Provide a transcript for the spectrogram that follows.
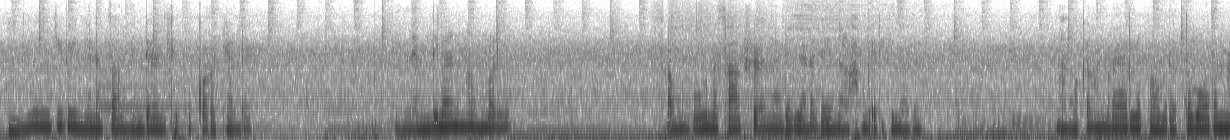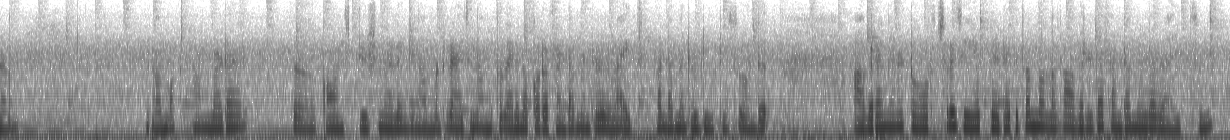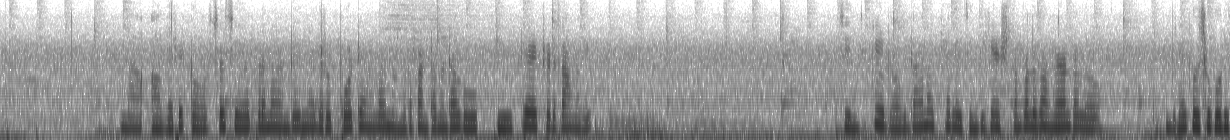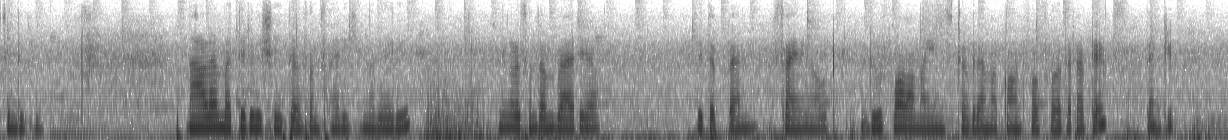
ഇനി എനിക്കിത് ഇങ്ങനത്തെ മെന്റാലിറ്റി ഒക്കെ കുറയ്ക്കണ്ടേ? പിന്നെന്തിനാണ് നമ്മൾ സമ്പൂർണ സാക്ഷരത നേടിയ ജനതയെന്ന് അഹങ്കരിക്കുന്നത്? നമുക്ക് നമ്മുടേതായിട്ടുള്ള പൗരത്വ ബോധം വേണം. നമുക്ക് നമ്മുടെ കോൺസ്റ്റിറ്റ്യൂഷൻ അല്ലെങ്കിൽ നമ്മുടെ രാജ്യം നമുക്ക് തരുന്ന കുറേ ഫണ്ടമെന്റൽ റൈറ്റ്സ് ഫണ്ടമെന്റൽ ഡ്യൂട്ടീസും ഉണ്ട്. അവരങ്ങനെ ടോർച്ചർ ചെയ്യപ്പെടരുതെന്നുള്ളത് അവരുടെ ഫണ്ടമെന്റൽ റൈറ്റ്സും അവർ ടോർച്ചർ ചെയ്യപ്പെടുന്ന കണ്ടു കഴിഞ്ഞാൽ അത് റിപ്പോർട്ട് ചെയ്യാനുള്ളത് നമ്മുടെ ഫണ്ടമെന്റൽ ഡ്യൂട്ടി ആയിട്ട് എടുത്താൽ മതി. ചിന്തിക്കൂ ലോക്ക്ഡൗൺ ഒക്കെ അല്ലേ? ചിന്തിക്കാൻ ഇഷ്ടംപോലെ സമയമുണ്ടല്ലോ. ഇതിനെക്കുറിച്ച് കൂടി ചിന്തിക്കൂ. നാളെ മറ്റൊരു വിഷയത്തിൽ സംസാരിക്കുന്നത് വരെ നിങ്ങളുടെ സ്വന്തം ഭാര്യ with a pen signing out. Do follow my instagram account for further updates. Thank you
